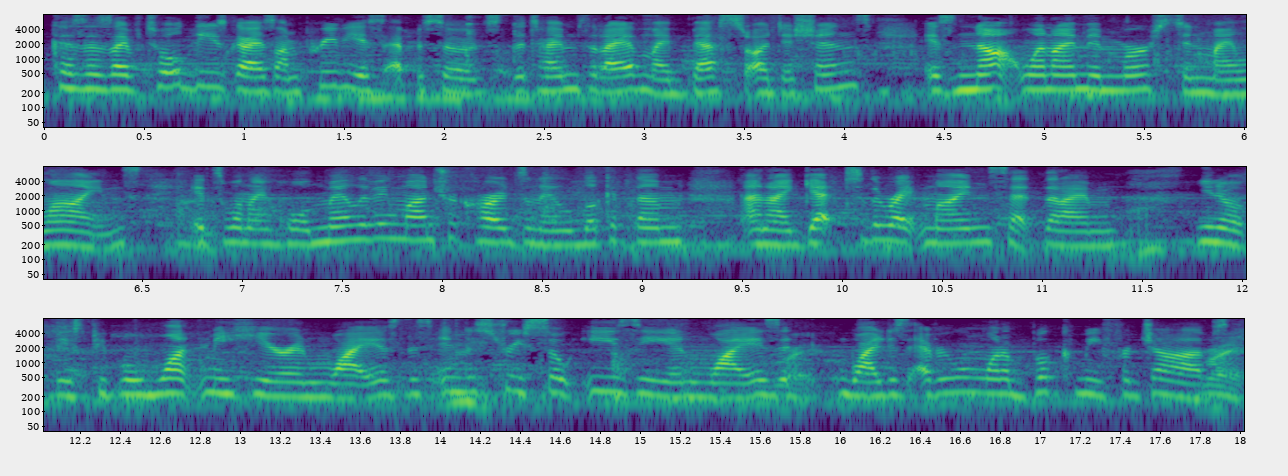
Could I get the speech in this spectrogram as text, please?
Because as I've told these guys on previous episodes, the times that I have my best auditions is not when I'm immersed in my lines. It's when I hold my living mantra cards and I look at them and I get to the right mindset that I'm, you know, these people want me here and why is this industry so easy and why is it Right. why does everyone want to book me for jobs? Right.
